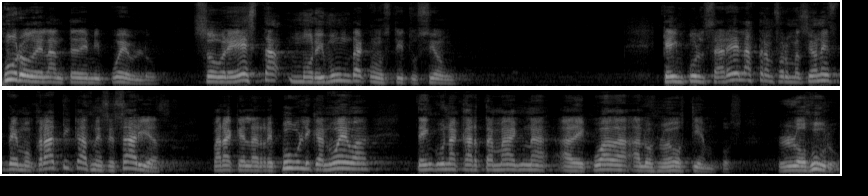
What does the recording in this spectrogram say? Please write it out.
juro delante de mi pueblo, sobre esta moribunda constitución, que impulsaré las transformaciones democráticas necesarias para que la República Nueva tenga una carta magna adecuada a los nuevos tiempos. Lo juro.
